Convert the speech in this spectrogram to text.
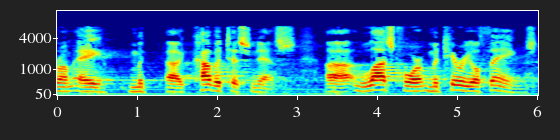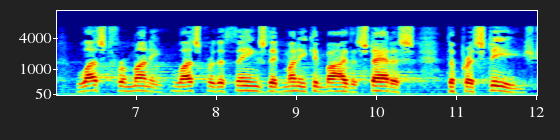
from a, a covetousness, uh, lust for material things, lust for money, lust for the things that money can buy, the status, the prestige.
